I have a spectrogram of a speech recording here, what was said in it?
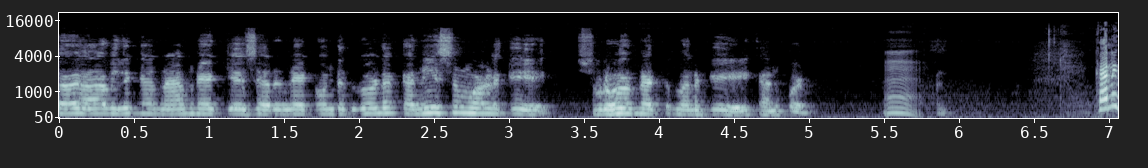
ఆ, విధంగా నామినేట్ చేశారు అనేటువంటిది కూడా కనీసం వాళ్ళకి స్పృహ ఉన్నట్టు మనకి కనపడు కానీ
